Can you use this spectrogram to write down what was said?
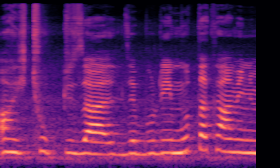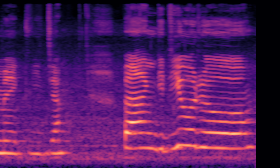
Ay çok güzeldi. Burayı mutlaka menüme ekleyeceğim. Ben gidiyorum.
